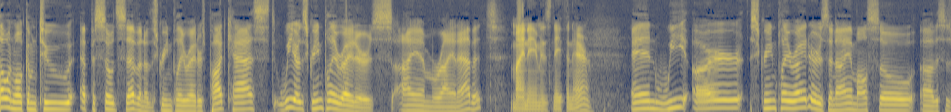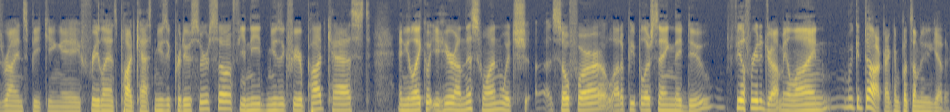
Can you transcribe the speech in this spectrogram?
Hello and welcome to episode 7 of the Screenplay Writers Podcast. We are the Screenplay Writers. I am Ryan Abbott. My name is Nathan Hare. And we are screenplay writers, and I am also, uh, this is Ryan speaking, a freelance podcast music producer. So if you need music for your podcast and you like what you hear on this one, which uh, so far a lot of people are saying they do, feel free to drop me a line. We could talk. I can put something together.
